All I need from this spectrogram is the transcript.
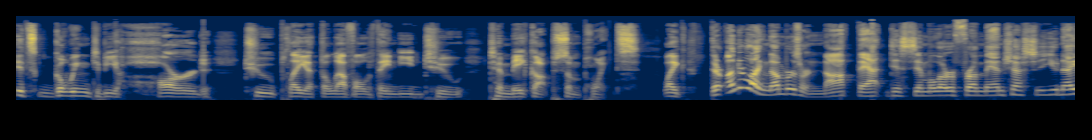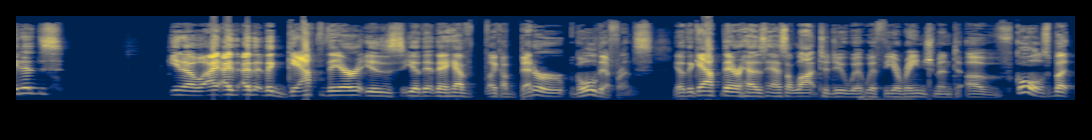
it's going to be hard to play at the level that they need to to make up some points. Like their underlying numbers are not that dissimilar from Manchester United's. You know, I, I, the gap there is you know they have like a better goal difference. You know, the gap there has has a lot to do with with the arrangement of goals, but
